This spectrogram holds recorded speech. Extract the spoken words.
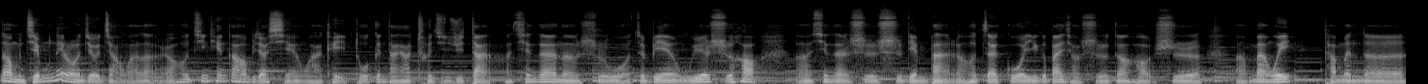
那我们节目内容就讲完了，然后今天刚好比较闲，我还可以多跟大家扯几句蛋啊。现在呢是我这边五月十号啊，现在是十点半，然后在过一个半小时，刚好是啊漫威。他们的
